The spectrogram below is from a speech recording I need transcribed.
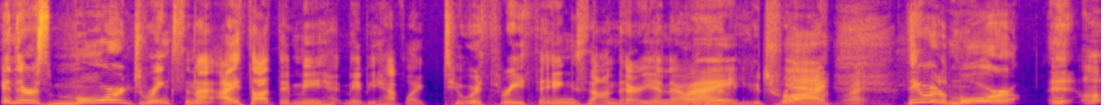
And there's more drinks than I, I thought they may maybe have like two or three things on there, you know, that Right. you could try. Yeah, right. They were more. And, uh,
